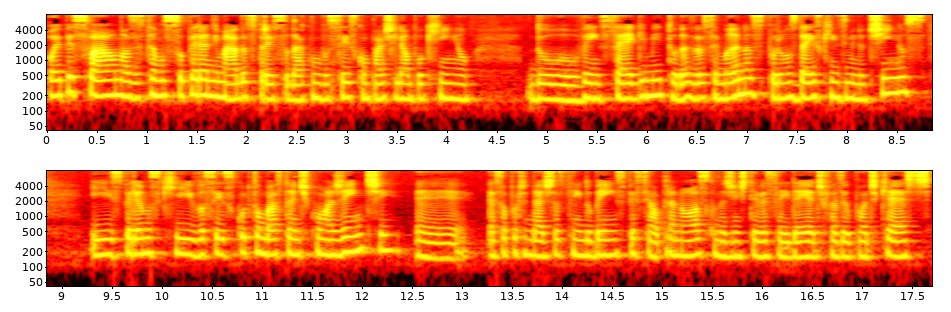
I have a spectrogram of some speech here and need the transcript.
Oi, pessoal. Nós estamos super animadas para estudar com vocês, compartilhar um pouquinho do Vem Segue-me todas as semanas por uns 10, 15 minutinhos e esperamos que vocês curtam bastante com a gente. É, essa oportunidade está sendo bem especial para nós quando a gente teve essa ideia de fazer o podcast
